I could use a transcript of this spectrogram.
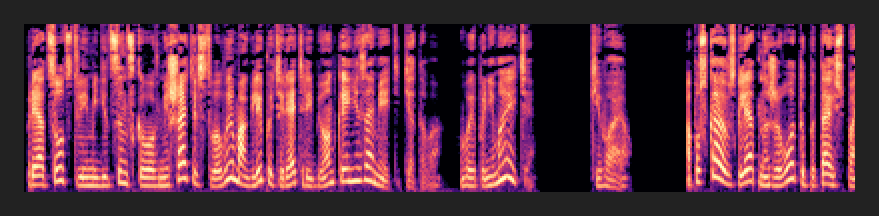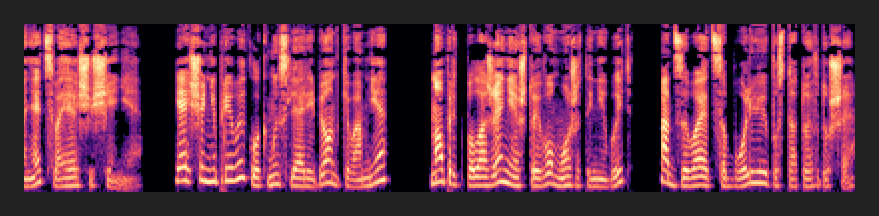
При отсутствии медицинского вмешательства вы могли потерять ребенка и не заметить этого. Вы понимаете? Киваю. Опускаю взгляд на живот и пытаюсь понять свои ощущения. Я еще не привыкла к мысли о ребенке во мне, но предположение, что его может и не быть, отзывается болью и пустотой в душе.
